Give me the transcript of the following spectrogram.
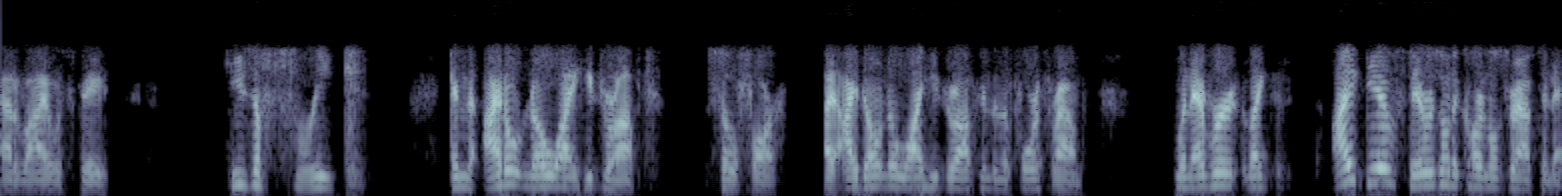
out of Iowa State. He's a freak, and I don't know why he dropped so far. I, I don't know why he dropped into the fourth round. Whenever, like, I give the Arizona Cardinals draft an A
